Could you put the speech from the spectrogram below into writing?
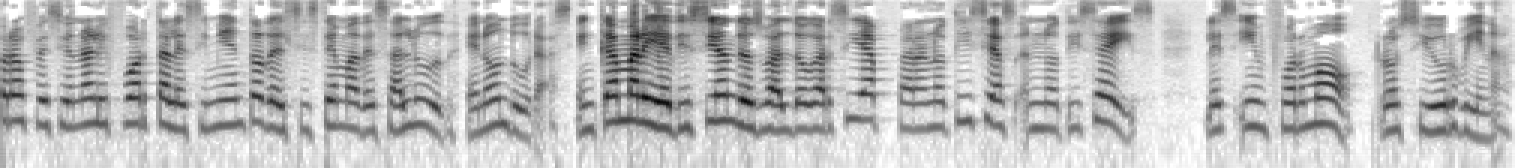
profesional y fortalecimiento del sistema de salud en Honduras. En cámara y edición de Osvaldo García para Noticias Noticeis, les informó Rocío Urbina.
